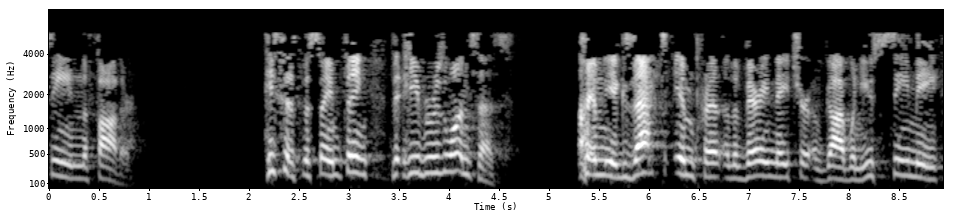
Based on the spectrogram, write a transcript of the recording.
seen the Father. He says the same thing that Hebrews 1 says. I am the exact imprint of the very nature of God. When you see me,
